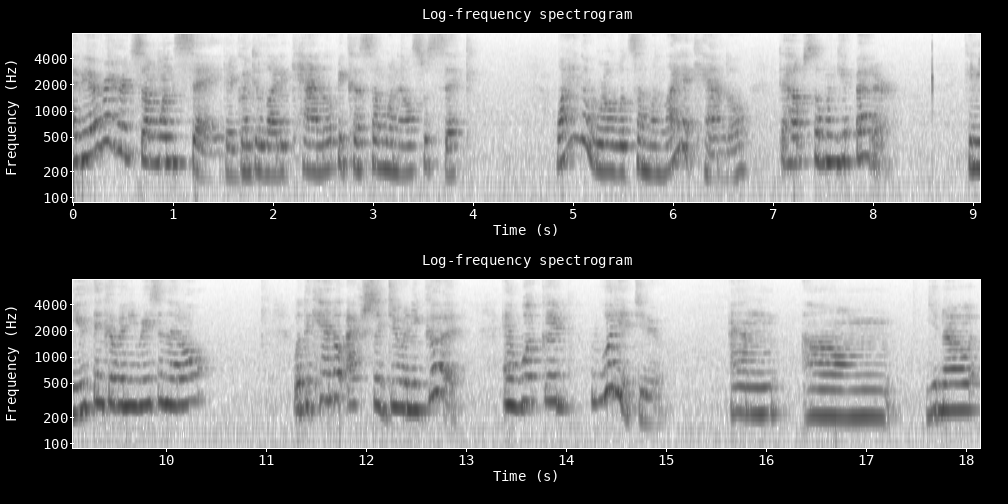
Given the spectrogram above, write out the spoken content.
Have you ever heard someone say they're going to light a candle because someone else was sick? Why in the world would someone light a candle to help someone get better? Can you think of any reason at all? Would the candle actually do any good? And what good would it do? And, um, you know,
